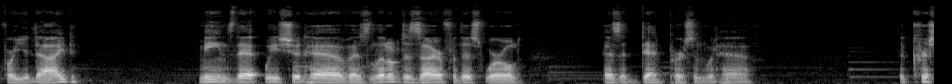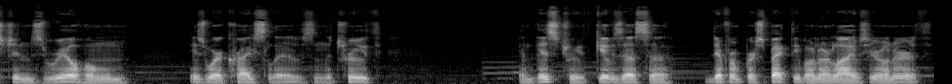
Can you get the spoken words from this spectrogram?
For you died means that we should have as little desire for this world as a dead person would have. The Christian's real home is where Christ lives, and the truth, and this truth gives us a different perspective on our lives here on earth.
